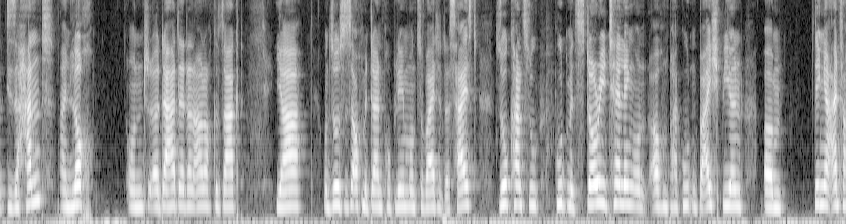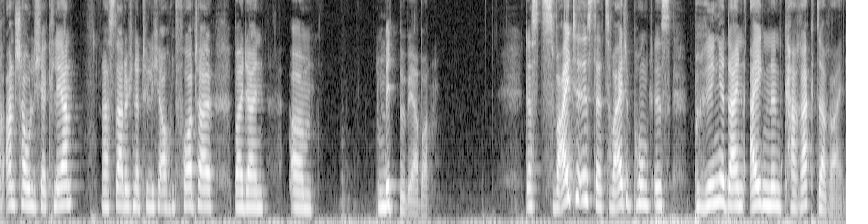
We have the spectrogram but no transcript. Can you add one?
diese Hand ein Loch. Und äh, da hat er dann auch noch gesagt, ja, und so ist es auch mit deinen Problemen und so weiter. Das heißt, so kannst du gut mit Storytelling und auch ein paar guten Beispielen ähm, Dinge einfach anschaulich erklären. Hast dadurch natürlich auch einen Vorteil bei deinen ähm, Mitbewerbern. Das zweite ist, der zweite Punkt ist, bringe deinen eigenen Charakter rein.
